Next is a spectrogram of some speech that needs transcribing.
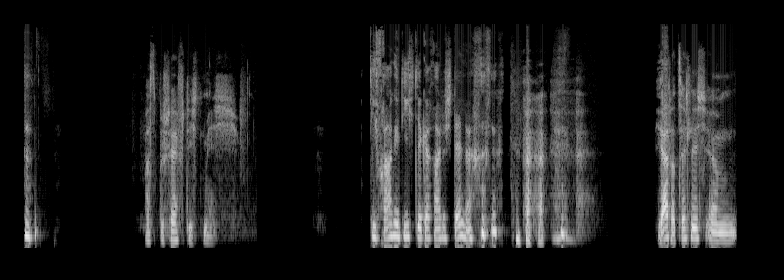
Was beschäftigt mich? Die Frage, die ich dir gerade stelle. ja, tatsächlich, ähm,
